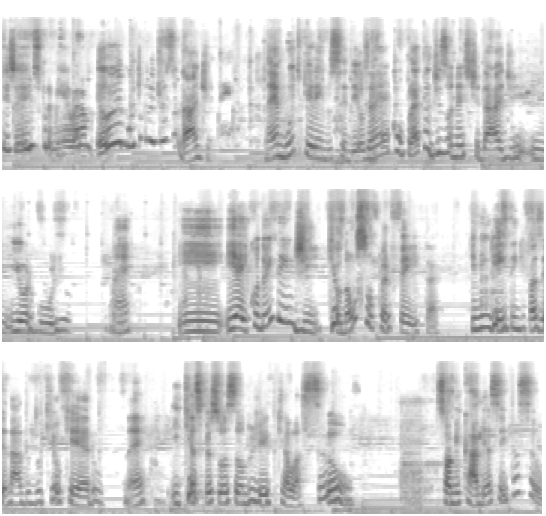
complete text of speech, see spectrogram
Isso, isso para mim eu era, eu, é muito grandiosidade né? Muito querendo ser Deus, é completa desonestidade e, e orgulho, né? E, e aí, quando eu entendi que eu não sou perfeita, que ninguém tem que fazer nada do que eu quero, né? E que as pessoas são do jeito que elas são, só me cabe a aceitação,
